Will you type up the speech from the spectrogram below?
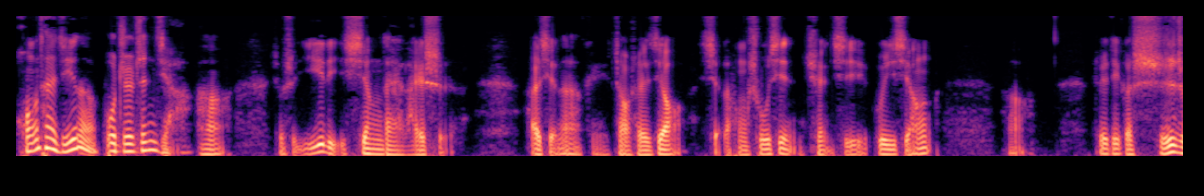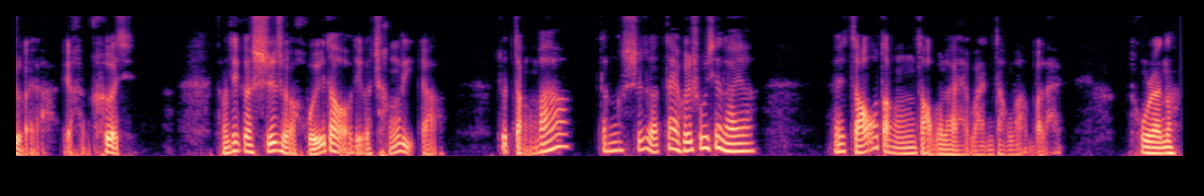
皇太极呢不知真假啊，就是以礼相待来使，而且呢给赵帅教。写了封书信，劝其归降，啊，对这个使者呀也很客气。等这个使者回到这个城里呀，就等吧，等使者带回书信来呀。哎，早等早不来，晚等晚不来。突然呢，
